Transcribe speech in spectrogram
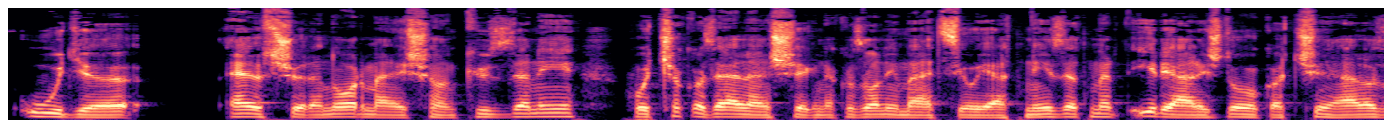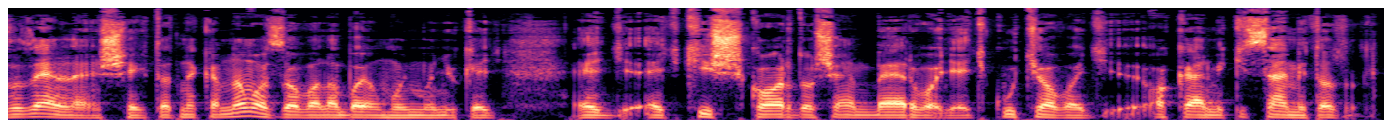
úgy elsőre normálisan küzdeni, hogy csak az ellenségnek az animációját nézed, mert irreális dolgokat csinál az az ellenség. Tehát nekem nem azzal van a bajom, hogy mondjuk egy, egy, egy kis kardos ember, vagy egy kutya, vagy akármi kiszámíthatat-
